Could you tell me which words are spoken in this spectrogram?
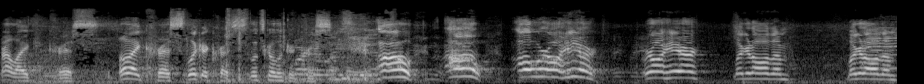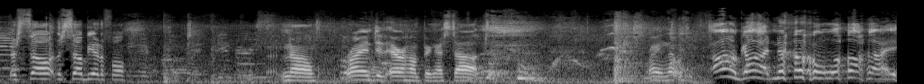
I like Chris. I like Chris. Look at Chris. Let's go look at Chris. Oh! Oh! Oh, we're all here! We're all here. Look at all of them. Look at all of them. They're so they're so beautiful. No. Ryan did air humping. I stopped. Ryan, that was Oh god, no! Why?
